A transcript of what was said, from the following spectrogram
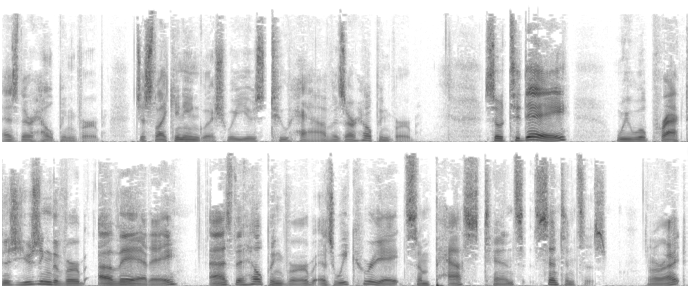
as their helping verb, just like in English we use to have as our helping verb. So today, we will practice using the verb avere as the helping verb as we create some past tense sentences. All right?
